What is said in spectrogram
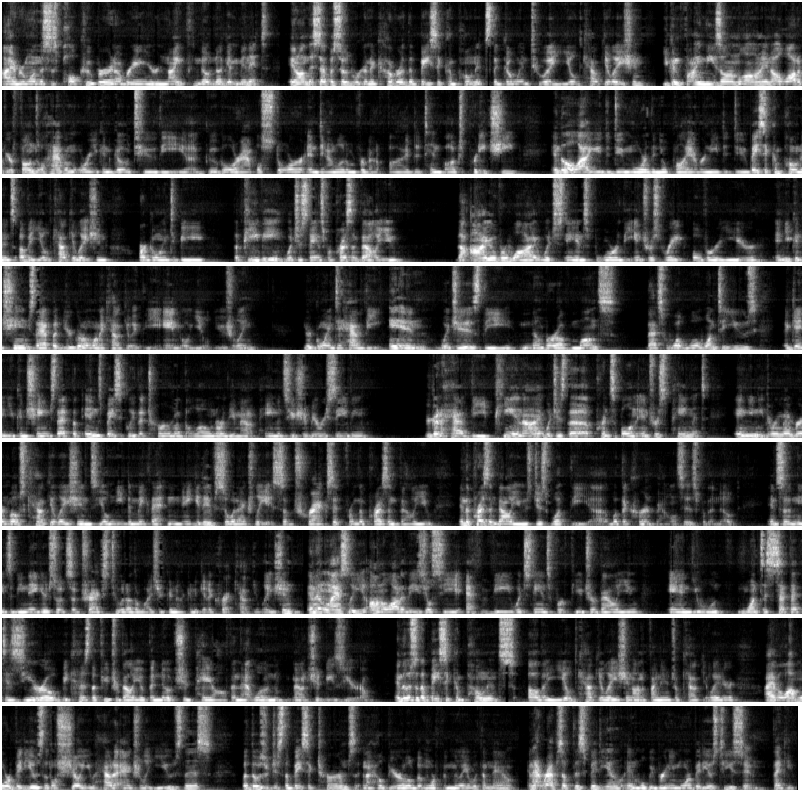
Hi everyone, this is Paul Cooper and I'm bringing your ninth Note Nugget Minute. And on this episode, we're going to cover the basic components that go into a yield calculation. You can find these online. A lot of your phones will have them, or you can go to the uh, Google or Apple store and download them for about five to 10 bucks. Pretty cheap, and they'll allow you to do more than you'll probably ever need to do. Basic components of a yield calculation are going to be the PV, which stands for present value, the I over Y, which stands for the interest rate over a year, and you can change that, but you're going to want to calculate the annual yield usually you're going to have the N, which is the number of months. That's what we'll want to use. Again, you can change that, but N is basically the term of the loan or the amount of payments you should be receiving. You're going to have the P&I, which is the principal and interest payment. And you need to remember in most calculations, you'll need to make that negative so it actually subtracts it from the present value. And the present value is just what the, uh, what the current balance is for the note. And so it needs to be negative so it subtracts to it otherwise you're not going to get a correct calculation. And then lastly on a lot of these you'll see FV which stands for future value and you will want to set that to zero because the future value of the note should pay off and that loan amount should be zero. And those are the basic components of a yield calculation on a financial calculator. I have a lot more videos that'll show you how to actually use this but those are just the basic terms, and I hope you're a little bit more familiar with them now. And that wraps up this video, and we'll be bringing more videos to you soon. Thank you.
